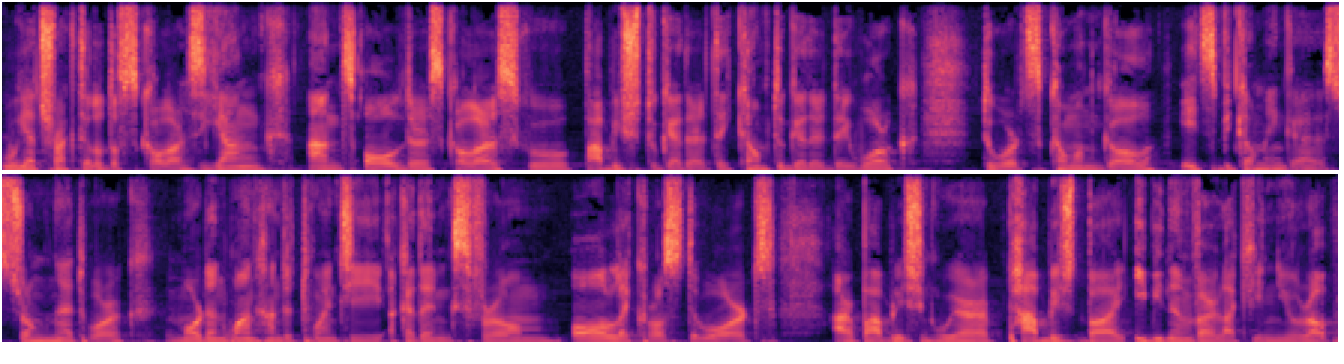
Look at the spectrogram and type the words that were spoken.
we attract a lot of scholars, young and older scholars who publish together. They come together, they work towards common goal. It's becoming a strong network. More than 120 academics from all across the world are publishing. We are published by Ibidem Verlag in Europe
